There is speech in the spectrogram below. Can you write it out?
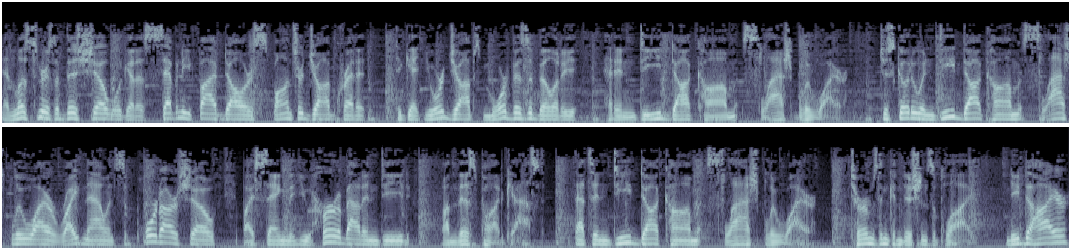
And listeners of this show will get a $75 sponsored job credit to get your jobs more visibility at Indeed.com slash BlueWire. Just go to Indeed.com slash BlueWire right now and support our show by saying that you heard about Indeed on this podcast. That's Indeed.com slash BlueWire. Terms and conditions apply. Need to hire?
